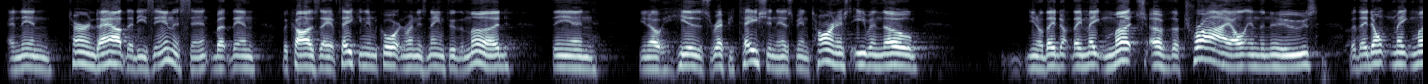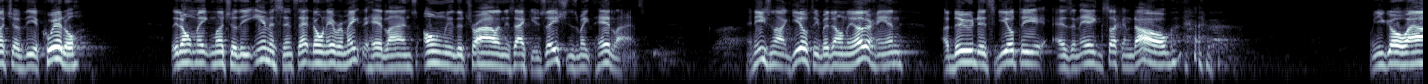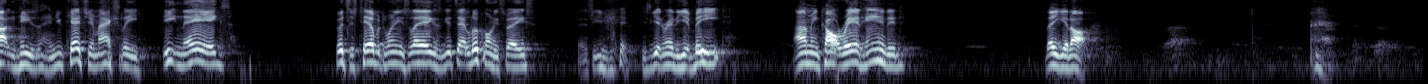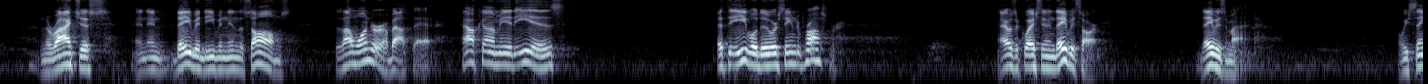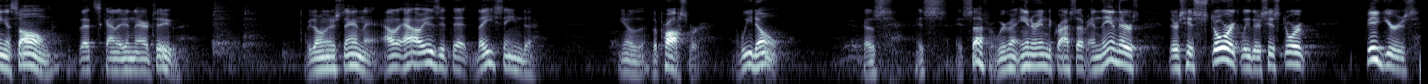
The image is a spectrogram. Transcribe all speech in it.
and then turned out that he's innocent, but then because they have taken him to court and run his name through the mud, then you know his reputation has been tarnished even though you know they don't they make much of the trial in the news but they don't make much of the acquittal. They don't make much of the innocence. That don't ever make the headlines. Only the trial and his accusations make the headlines. And he's not guilty, but on the other hand, a dude that's guilty as an egg sucking dog, when you go out and he's and you catch him actually eating eggs, puts his tail between his legs and gets that look on his face, he's getting ready to get beat. I mean, caught red handed, they get off. And the righteous, and then David, even in the Psalms, says, I wonder about that. How come it is that the evildoer seem to prosper? That was a question in David's heart, David's mind. We sing a song that's kind of in there too. We don't understand that. How, how is it that they seem to, you know, the, the prosper? And we don't. Because it's, it's suffering. We're going to enter into Christ's suffering. And then there's, there's historically, there's historic figures,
